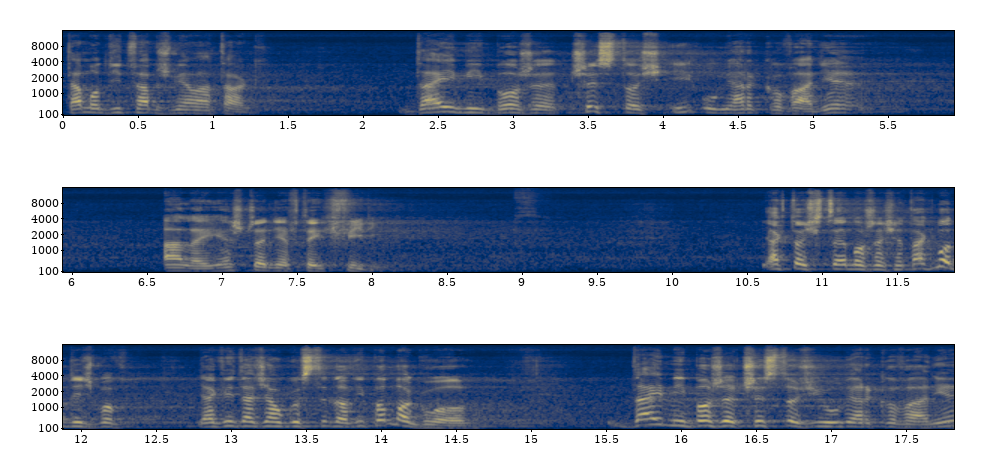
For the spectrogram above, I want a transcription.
Ta modlitwa brzmiała tak: Daj mi Boże czystość i umiarkowanie, ale jeszcze nie w tej chwili. Jak ktoś chce, może się tak modlić, bo jak widać Augustynowi pomogło. Daj mi Boże czystość i umiarkowanie,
